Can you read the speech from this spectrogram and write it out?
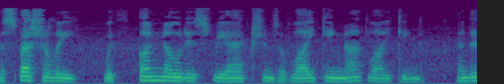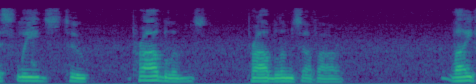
especially with unnoticed reactions of liking, not liking, and this leads to problems, problems of our life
